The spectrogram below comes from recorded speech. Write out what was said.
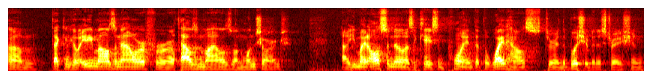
um, that can go 80 miles an hour for 1,000 miles on one charge. Uh, you might also know, as a case in point, that the White House during the Bush administration,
